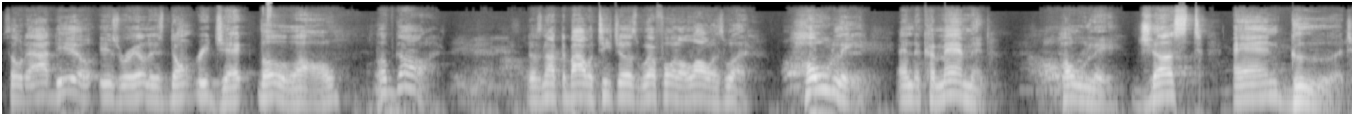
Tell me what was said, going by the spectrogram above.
So the ideal, Israel, is don't reject the law of God. Does not the Bible teach us, wherefore the law is what? Holy. And the commandment, holy, just, and good.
